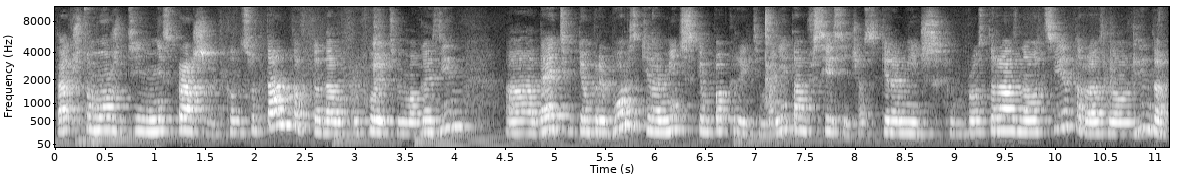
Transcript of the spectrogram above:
Так что можете не спрашивать консультантов, когда вы приходите в магазин, дайте мне прибор с керамическим покрытием. Они там все сейчас с керамическим, просто разного цвета, разного вида.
